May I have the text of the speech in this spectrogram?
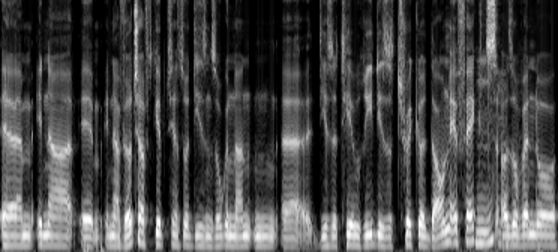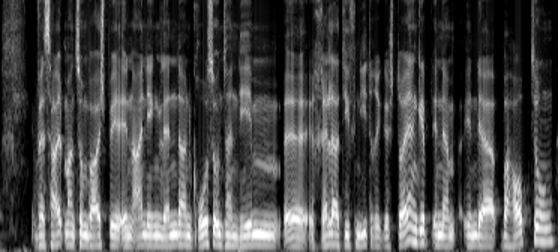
ähm, in, der, ähm, in der Wirtschaft gibt es ja so diesen sogenannten, äh, diese Theorie dieses Trickle-Down-Effekts. Mhm. Also wenn du, weshalb man zum Beispiel in einigen Ländern große Unternehmen äh, relativ niedrige Steuern gibt, in der, in der Behauptung,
